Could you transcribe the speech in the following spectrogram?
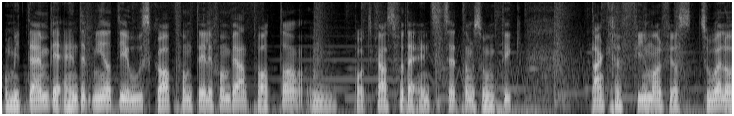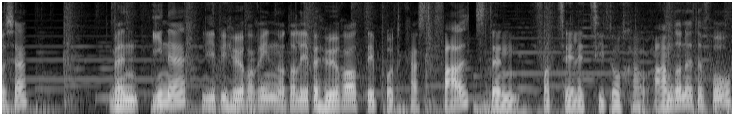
Und mit dem beendet wir die Ausgabe vom Telefonbeantworter, im Podcast von der NZZ am Sonntag. Danke vielmals fürs Zuhören. Wenn Ihnen, liebe Hörerinnen oder liebe Hörer, der Podcast gefällt, dann erzählen Sie doch auch anderen davon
